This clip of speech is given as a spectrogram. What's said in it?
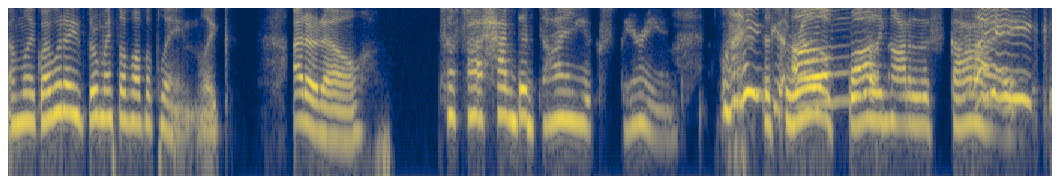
I'm like, why would I throw myself off a plane? Like, I don't know. To have the dying experience, like the thrill um, of falling out of the sky. Like,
